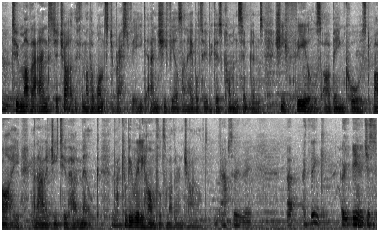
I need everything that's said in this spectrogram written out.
mm. to mother and to child. If the mother wants to breastfeed and she feels unable to because common symptoms she feels are being caused by an allergy to her milk, mm. that can be really harmful to mother and child. Absolutely. Uh, I think, uh, you know, just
